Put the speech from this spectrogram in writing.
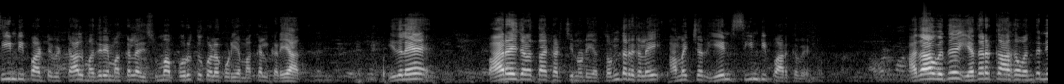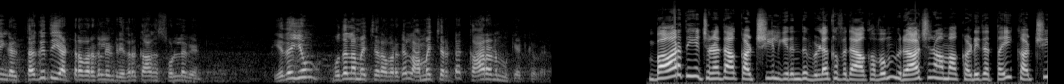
சீண்டி பாட்டு விட்டால் மதுரை மக்கள் அதை சும்மா பொறுத்து கொள்ளக்கூடிய மக்கள் கிடையாது. இதிலே பாரதிய ஜனதா கட்சியினுடைய தொண்டர்களை அமைச்சர் ஏன் சீண்டி பார்க்க வேண்டும்? அதாவது எதற்காக வந்து நீங்கள் தகுதியற்றவர்கள் என்று எதற்காக சொல்ல வேண்டும்? எதையும் முதலமைச்சர் அவர்கள் அமைச்சர்கிட்ட காரணம் கேட்க வேண்டும். பாரதிய ஜனதா கட்சியில் இருந்து விலகுவதாகவும் ராஜினாமா கடிதத்தை கட்சி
